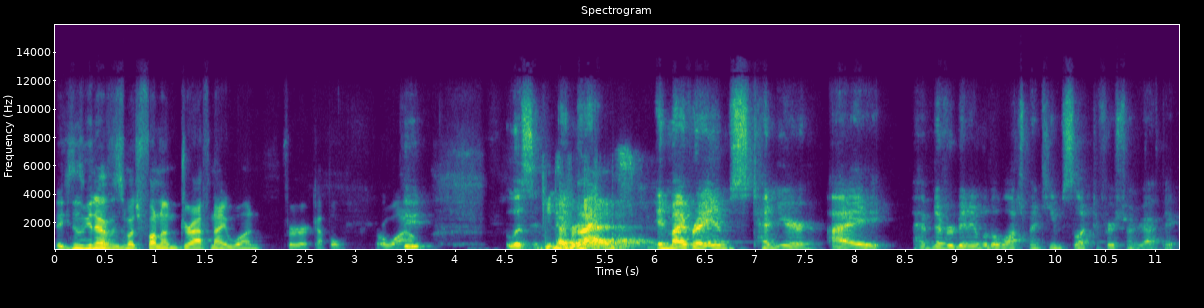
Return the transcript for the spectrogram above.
he doesn't get to have as much fun on draft night one for a couple for a while. Dude, listen, he never in my, has. In my Rams tenure, I have never been able to watch my team select a first round draft pick.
